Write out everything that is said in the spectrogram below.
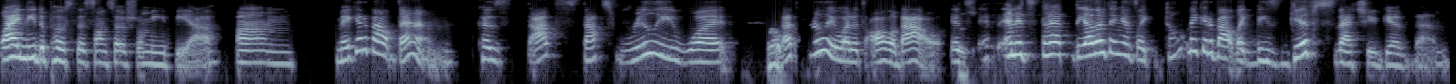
well i need to post this on social media. Um make it about them because that's that's really what that's really what it's all about. It's, it's and it's that the other thing is like don't make it about like these gifts that you give them.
